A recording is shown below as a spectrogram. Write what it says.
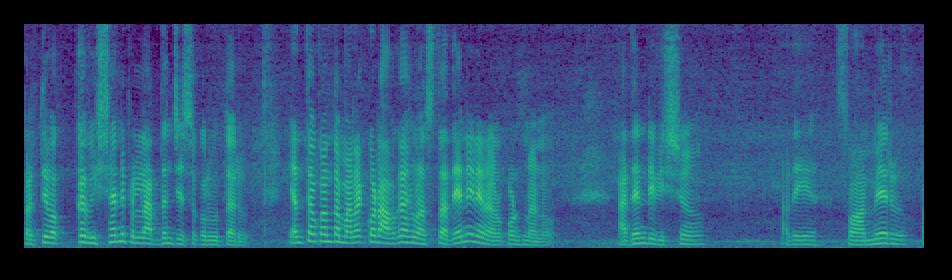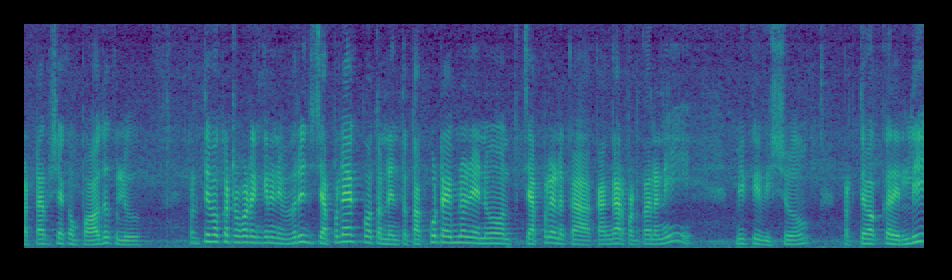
ప్రతి ఒక్క విషయాన్ని పిల్లలు అర్థం చేసుకోగలుగుతారు. ఎంతో కొంత మనకు కూడా అవగాహన వస్తుంది అని నేను అనుకుంటున్నాను. అదండి విషయం. అది స్వామివారు పట్టాభిషేకం పాదుకులు. ప్రతి ఒక్కటి కూడా ఇంక నేను వివరించి చెప్పలేకపోతున్నాను. ఇంత తక్కువ టైంలో నేను అంత చెప్పలేను. కంగారు పడతానని మీకు ఈ విషయం. ప్రతి ఒక్కరు వెళ్ళి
